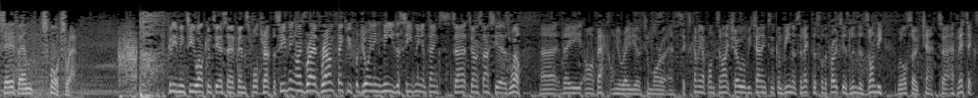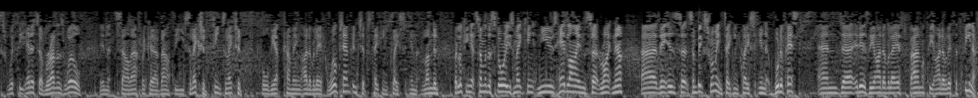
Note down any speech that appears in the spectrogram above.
SAFM Sports Wrap. Good evening to you. Welcome to SAFM Sports Wrap this evening. I'm Brad Brown. Thank you for joining me this evening, and thanks to, to Anastasia as well. Uh, they are back on your radio tomorrow at 6. Coming up on tonight's show, we'll be chatting to the convener of selectors for the Proteas, Linda Zondi. We'll also chat uh, athletics with the editor of Runner's World in South Africa about the selection, team selection for the upcoming IAAF World Championships taking place in London. But looking at some of the stories making news headlines uh, right now, uh, there is uh, some big swimming taking place in Budapest, and it is the IAAF, uh, not the IAAF, the FINA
